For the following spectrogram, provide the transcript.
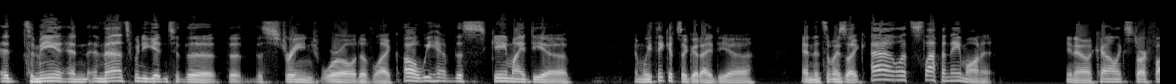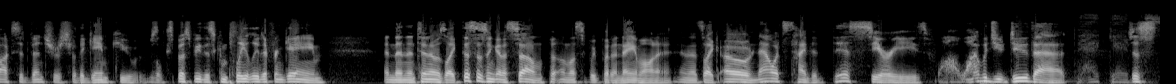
it, to me, and, and that's when you get into the, the, the strange world of like, oh, we have this game idea, and we think it's a good idea, and then somebody's like, ah, let's slap a name on it. You know, kind of like Star Fox Adventures for the GameCube. It was like supposed to be this completely different game, and then Nintendo was like, this isn't going to sell unless if we put a name on it. And it's like, oh, now it's tied to this series. Wow, why would you do that? That game just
